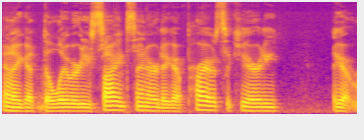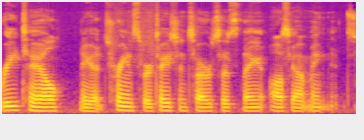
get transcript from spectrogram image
And they got the Liberty Science Center, they got private security, they got retail, they got transportation services, they also got maintenance.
